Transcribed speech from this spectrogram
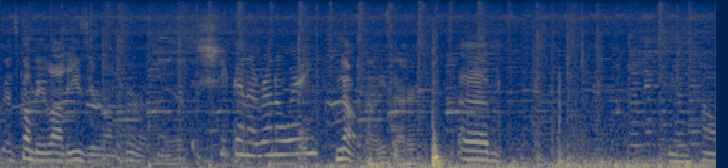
It's, it's going to be a lot easier on her, I think. is she gonna run away? No. Oh, he's got her. Um, and how-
